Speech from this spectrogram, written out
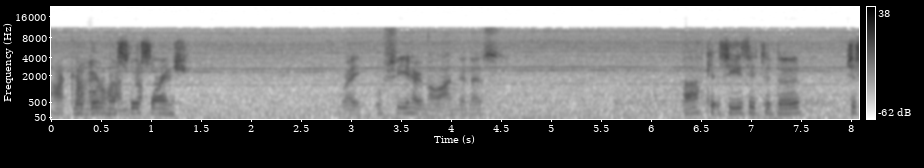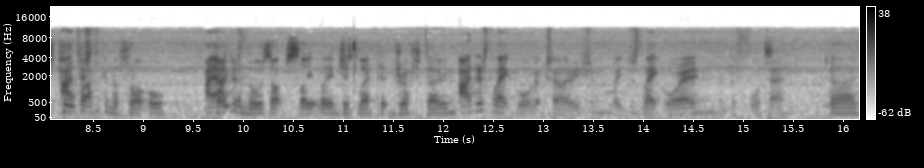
I, I We're going even this way, land that Right, we'll see how my landing is. Ark, it's easy to do. Just pull I just- back on the throttle, I, I point just, the nose up slightly and just let it drift down. I just let go of acceleration. Like, just let go in and just float in. Aye.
